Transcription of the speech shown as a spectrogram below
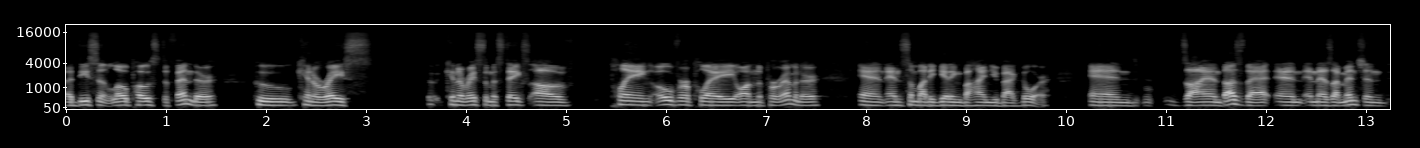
a decent low post defender who can erase, can erase the mistakes of playing overplay on the perimeter and and somebody getting behind you back door. And Zion does that, and and as I mentioned,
